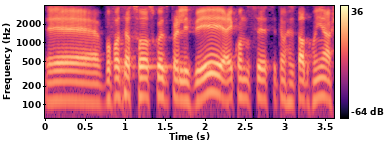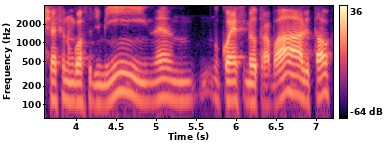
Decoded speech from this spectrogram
É, vou fazer as suas coisas para ele ver. Aí, quando você, você, tem um resultado ruim, ah, o chefe não gosta de mim, né? Não conhece meu trabalho e tal.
